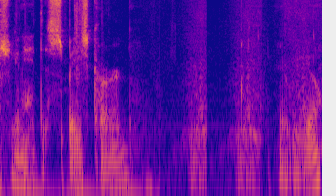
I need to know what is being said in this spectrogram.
Actually, gonna hit this space card. There we go.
